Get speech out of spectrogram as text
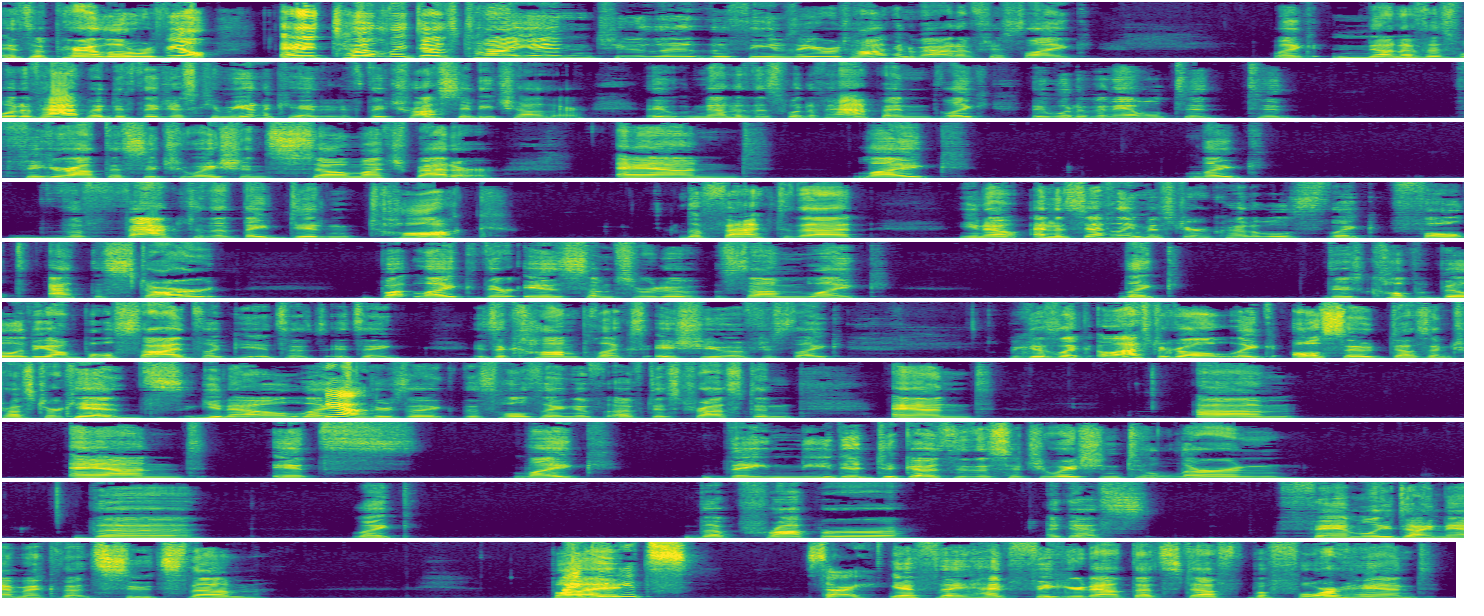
It's a parallel reveal. And it totally does tie into the, the themes that you were talking about of just like, like none of this would have happened if they just communicated, if they trusted each other. They, none of this would have happened. Like they would have been able to, to figure out this situation so much better. And like, like the fact that they didn't talk, the fact that, you know, and it's definitely Mr. Incredible's like fault at the start, but like there is some sort of some like like there's culpability on both sides. Like it's a it's a it's a complex issue of just like because like Elastigirl like also doesn't trust her kids, you know? Like Yeah. there's like this whole thing of, of distrust and and um and it's like they needed to go through the situation to learn the like the proper i guess family dynamic that suits them but I think it's sorry. if they had figured out that stuff beforehand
